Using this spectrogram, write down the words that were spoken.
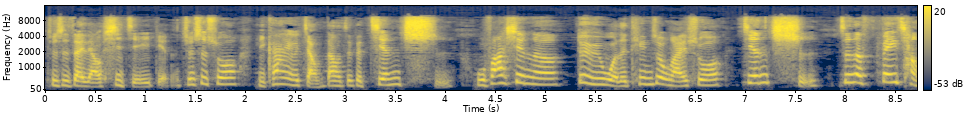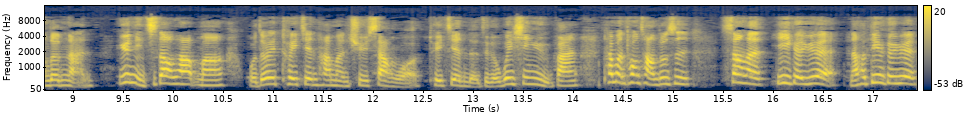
就是在聊细节一点的。就是说，你刚才有讲到这个坚持，我发现呢，对于我的听众来说，坚持真的非常的难。因为你知道他吗？我都会推荐他们去上我推荐的这个微星语班。他们通常都是上了第一个月，然后第二个月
